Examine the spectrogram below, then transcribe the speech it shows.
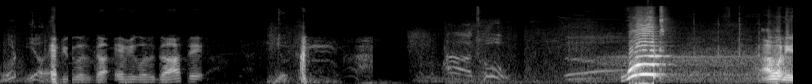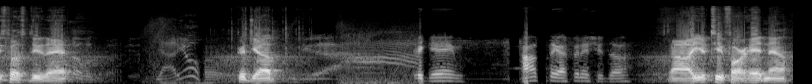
If he was go- if he was gothic. What? I wasn't even supposed to do that. Good job. Good game. I don't think I finished it though. Uh, you're too far ahead now.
